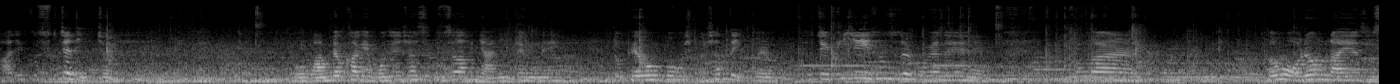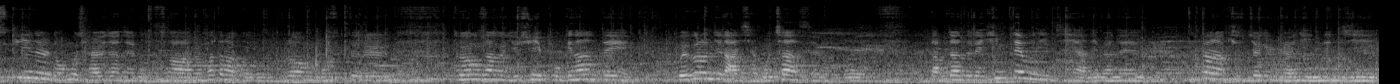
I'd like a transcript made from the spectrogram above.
아직도 숙제는 있죠. 뭐 완벽하게 모든 샷을 구사하는 게 아니기 때문에 또 배워보고 싶은 샷도 있고요. 솔직히 PGA 선수들 보면은 정말 너무 어려운 라이에서 스핀을 너무 자유자재로 구사를 하더라고요. 그런 모습들을 동영상을 유심히 보긴 하는데 왜 그런지는 아직 잘 못 찾았어요. 뭐 남자들의 힘 때문인지 아니면은 특별한 기술적인 면이 있는지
